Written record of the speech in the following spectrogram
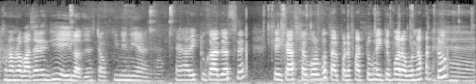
এখন আমরা বাজারে গিয়ে এই লজেন্সটাও কিনে নিয়ে আসব। হ্যাঁ, আর একটু কাজ আছে সেই কাজটা করব তারপরে ফাট্টু ভাইকে পড়াবো না ফাট্টু? হ্যাঁ।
